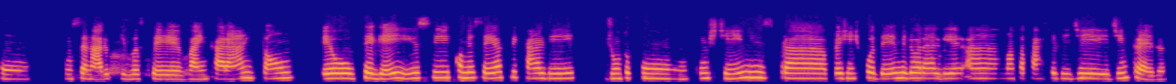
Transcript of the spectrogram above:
com, com o cenário que você vai encarar. Então, eu peguei isso e comecei a aplicar ali junto com, com os times para a gente poder melhorar ali a nossa parte ali de, de entrega.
